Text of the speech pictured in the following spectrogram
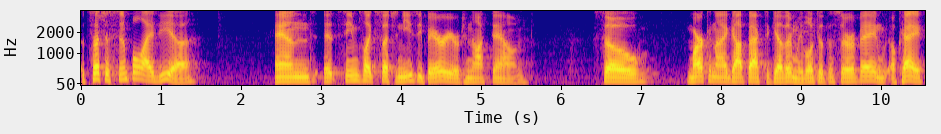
It's such a simple idea, and it seems like such an easy barrier to knock down. So Mark and I got back together and we looked at the survey and okay,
